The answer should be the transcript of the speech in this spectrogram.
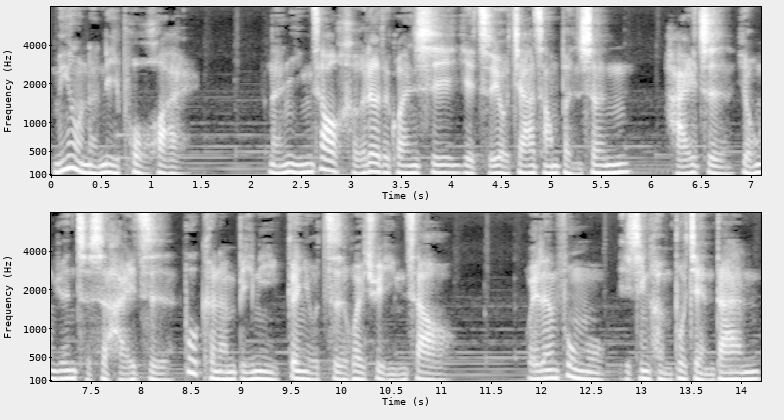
没有能力破坏。能营造和乐的关系，也只有家长本身。孩子永远只是孩子，不可能比你更有智慧去营造。为人父母已经很不简单，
